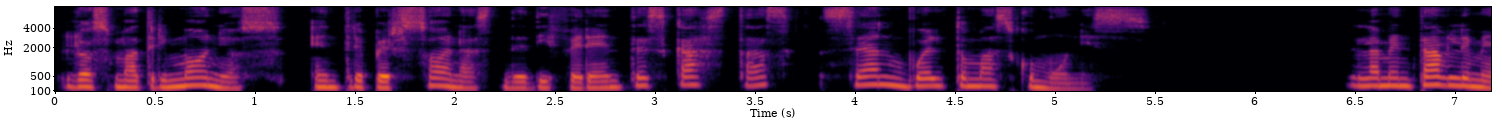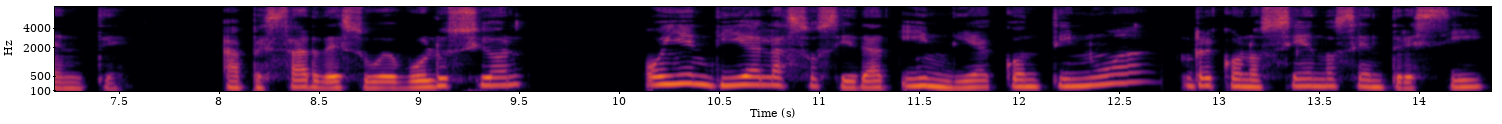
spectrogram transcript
Los matrimonios entre personas de diferentes castas se han vuelto más comunes. Lamentablemente, a pesar de su evolución, hoy en día la sociedad india continúa reconociéndose entre sí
